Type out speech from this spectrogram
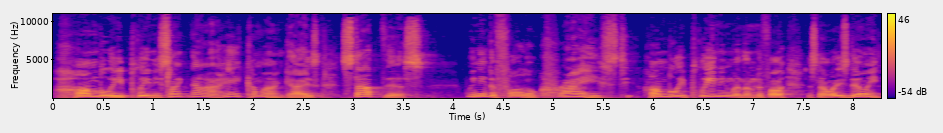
humbly pleading. He's like, nah, hey, come on, guys, stop this. We need to follow Christ. Humbly pleading with them to follow. That's not what he's doing.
